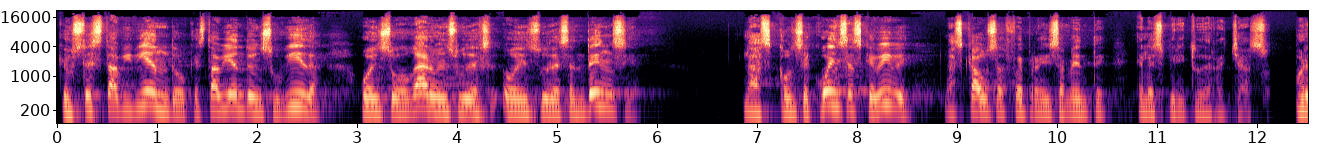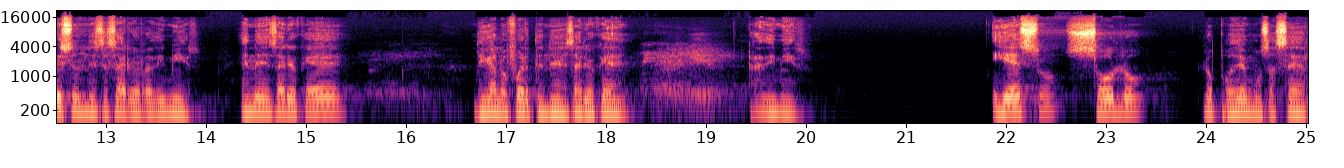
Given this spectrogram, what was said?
que usted está viviendo, que está viendo en su vida o en su hogar o en su, o en su descendencia, las consecuencias que vive, las causas fue precisamente el espíritu de rechazo. Por eso es necesario redimir. Es necesario que, dígalo fuerte, es necesario que redimir. redimir. Y eso solo lo podemos hacer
